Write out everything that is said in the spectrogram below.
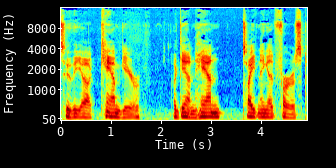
to the uh, cam gear. Again, hand tightening it first.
